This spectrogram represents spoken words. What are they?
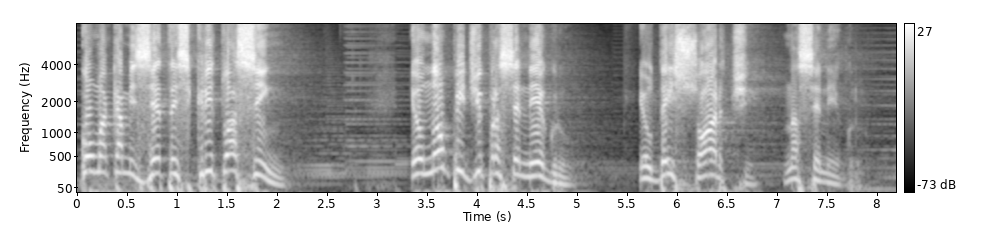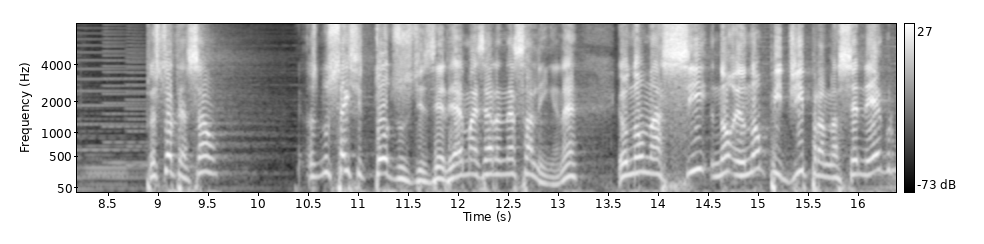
com uma camiseta escrito assim: Eu não pedi para ser negro, eu dei sorte na ser negro. Prestou atenção? Eu não sei se todos os dizeres é, mas era nessa linha, né? Eu não nasci, não, eu não pedi para nascer negro,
